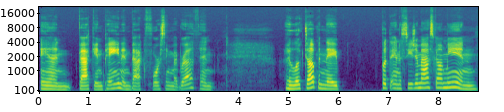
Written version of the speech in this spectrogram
and back in pain and back forcing my breath. And I looked up and they put the anesthesia mask on me and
